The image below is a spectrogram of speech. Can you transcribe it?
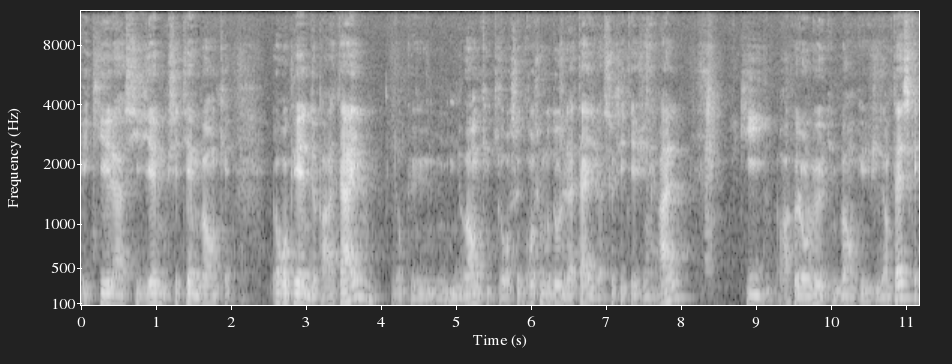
et qui est la sixième ou septième banque européenne de par la taille, donc une banque qui grosso, modo de la taille de la Société Générale, qui, rappelons-le, est une banque gigantesque.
